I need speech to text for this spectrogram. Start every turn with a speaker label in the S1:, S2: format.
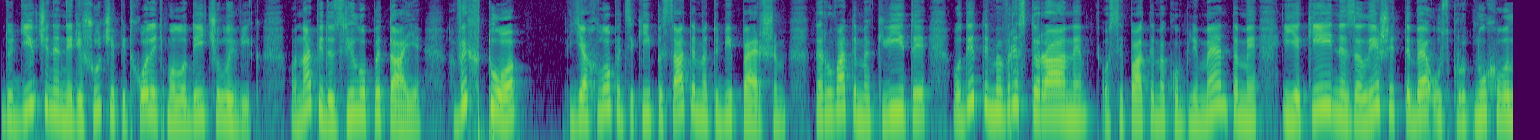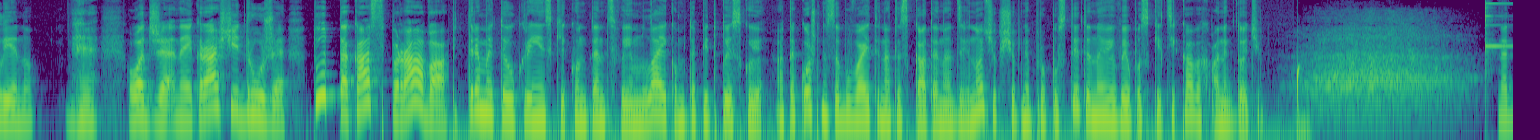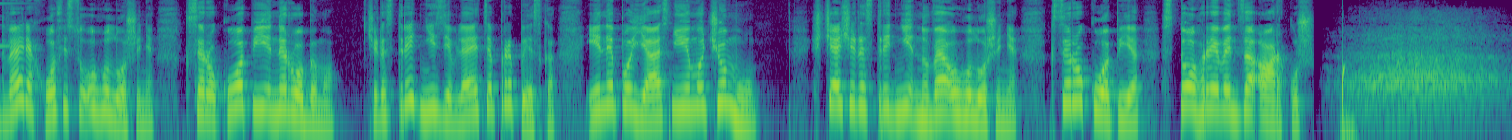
S1: До дівчини нерішуче підходить молодий чоловік. Вона підозріло питає: Ви хто? Я хлопець, який писатиме тобі першим, даруватиме квіти, водитиме в ресторани, осипатиме компліментами і який не залишить тебе у скрутну хвилину. Отже, найкращий друже, тут така справа. Підтримайте український контент своїм лайком та підпискою, а також не забувайте натискати на дзвіночок, щоб не пропустити нові випуски цікавих анекдотів. На дверях офісу оголошення. Ксерокопії не робимо. Через три дні з'являється приписка і не пояснюємо чому. Ще через три дні нове оголошення. Ксерокопія 100 гривень за аркуш.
